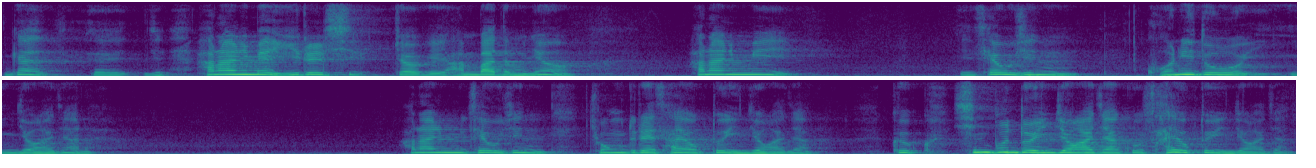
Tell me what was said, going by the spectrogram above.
그러니까 하나님의 일을 저기 안 받으면요 하나님이 세우신 권위도 인정하지 않아요. 하나님 세우신 종들의 사역도 인정하지 않아요. 그 신분도 인정하지 않고 사역도 인정하지 않아요.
